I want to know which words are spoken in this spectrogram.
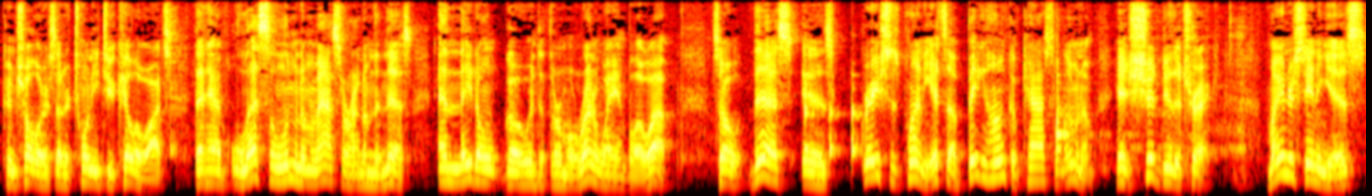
controllers that are 22 kilowatts that have less aluminum mass around them than this, and they don't go into thermal runaway and blow up. So this is gracious plenty. It's a big hunk of cast aluminum. It should do the trick. My understanding is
